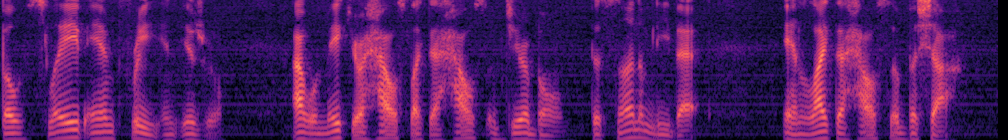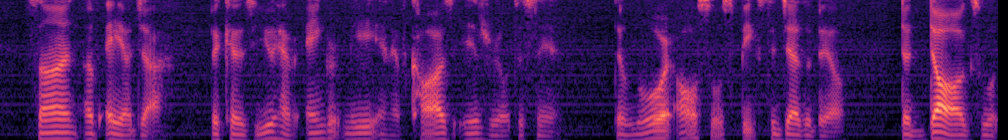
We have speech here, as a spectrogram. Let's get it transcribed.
both slave and free in Israel. I will make your house like the house of Jeroboam, the son of Nebat, and like the house of Baasha, son of Ahijah, because you have angered me and have caused Israel to sin. The Lord also speaks to Jezebel. The dogs will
